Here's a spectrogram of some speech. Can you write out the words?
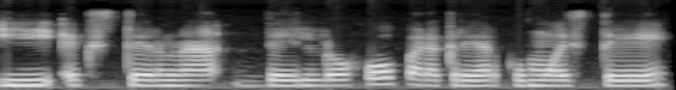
y externa del ojo para crear como este,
